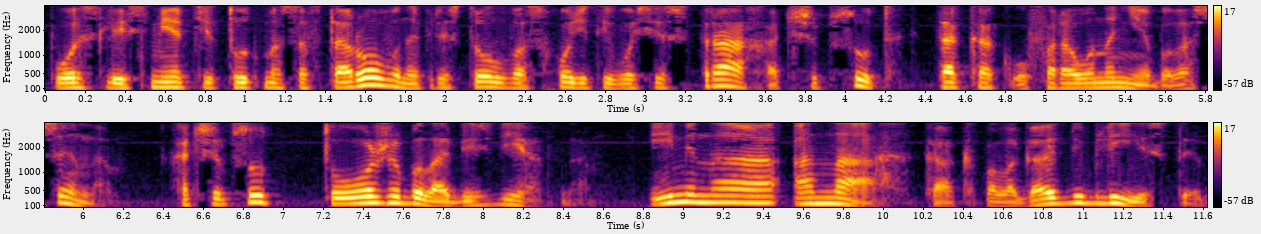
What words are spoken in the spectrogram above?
После смерти Тутмоса II на престол восходит его сестра Хатшепсут, так как у фараона не было сына. Хатшепсут тоже была бездетна. Именно она, как полагают библеисты,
